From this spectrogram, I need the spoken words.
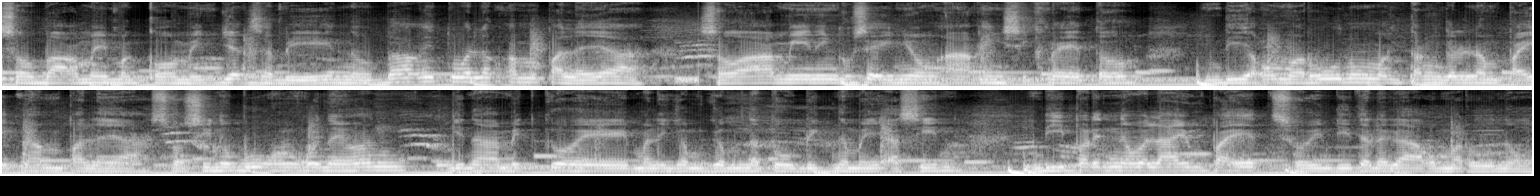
So baka may mag-comment dyan sabihin no, bakit walang ampalaya? So aaminin ko sa inyo ang aking sikreto, hindi ako marunong magtanggal ng pait na ampalaya. So sinubukan ko na yon, ginamit ko eh maligamgam na tubig na may asin. Hindi pa rin nawala yung pait, so hindi talaga ako marunong.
